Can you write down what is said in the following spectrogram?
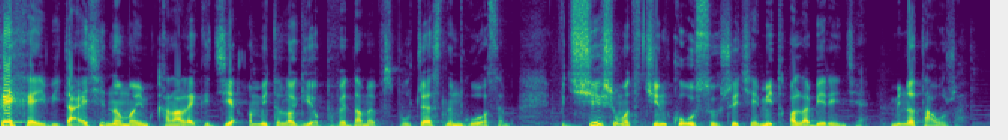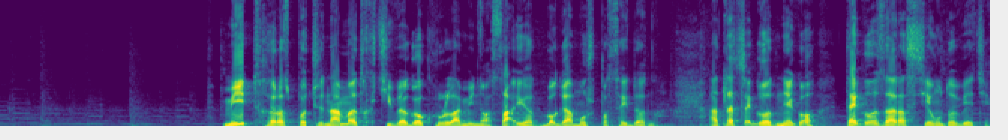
Hej, hej, witajcie na moim kanale, gdzie o mitologii opowiadamy współczesnym głosem. W dzisiejszym odcinku usłyszycie mit o labiryncie, Minotaurze. Mit rozpoczynamy od chciwego króla Minosa i od boga mórz Posejdona. A dlaczego od niego? Tego zaraz się dowiecie.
